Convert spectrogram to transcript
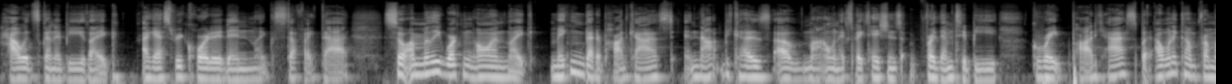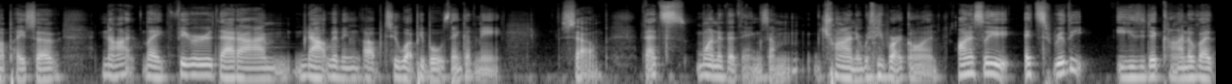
how it's going to be like I guess recorded and like stuff like that. So I'm really working on like making better podcasts and not because of my own expectations for them to be great podcasts, but I want to come from a place of not like figure that I'm not living up to what people will think of me. So that's one of the things I'm trying to really work on. Honestly, it's really easy to kind of like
